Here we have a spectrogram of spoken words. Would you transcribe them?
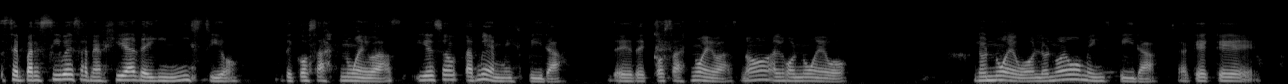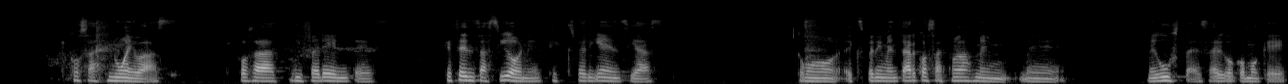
se percibe esa energía de inicio de cosas nuevas y eso también me inspira. de, cosas nuevas, ¿no? Algo nuevo. Lo nuevo, lo nuevo me inspira. O sea, que, que cosas nuevas, cosas diferentes, qué sensaciones, qué experiencias. Como experimentar cosas nuevas me, me gusta, es algo como que,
